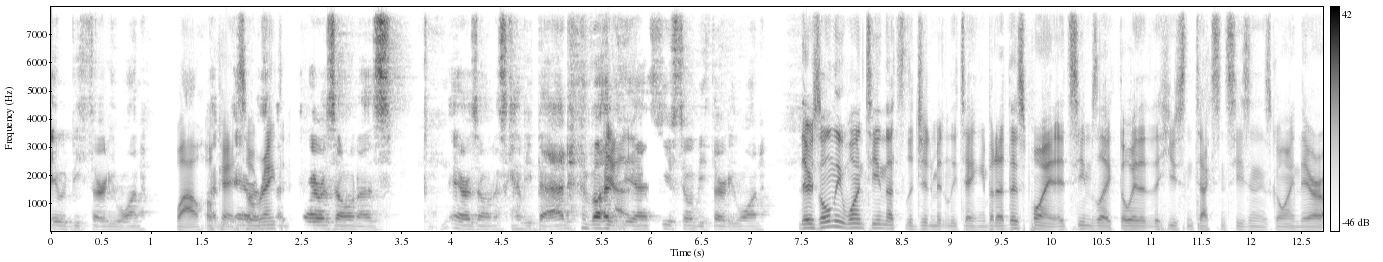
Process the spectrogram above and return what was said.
it would be 31. Wow. Okay. so ranked Arizona's Arizona's gonna be bad, but yeah. yeah, Houston would be 31 there's only one team that's legitimately tanking, but at this point, it seems like the way that the Houston Texans season is going, they are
